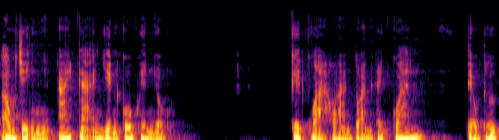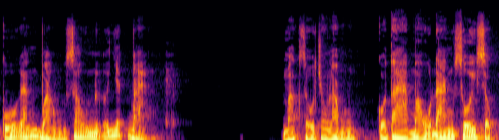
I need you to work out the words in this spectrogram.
Ông Trịnh ái ngại nhìn cô khuyên nhủ. Kết quả hoàn toàn khách quan. Tiểu thư cố gắng vòng sau nữa nhất bảng. Mặc dù trong lòng cô ta máu đang sôi sục,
